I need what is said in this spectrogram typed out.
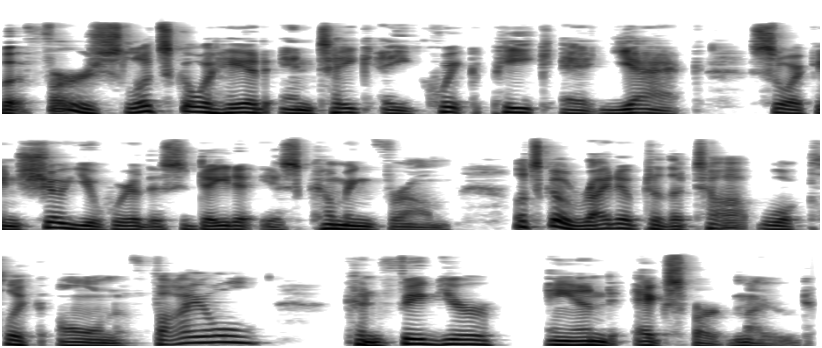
But first, let's go ahead and take a quick peek at YAAC so I can show you where this data is coming from. Let's go right up to the top. We'll click on File, Configure, and Expert Mode.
